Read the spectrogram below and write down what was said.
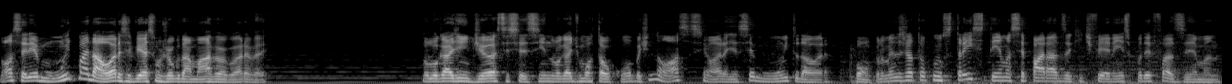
Nossa, seria muito mais da hora se viesse um jogo da Marvel agora, velho. No lugar de Injustice, assim, no lugar de Mortal Kombat. Nossa senhora, ia ser muito da hora. Bom, pelo menos eu já tô com uns três temas separados aqui diferentes pra poder fazer, mano.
